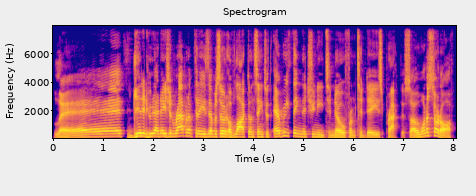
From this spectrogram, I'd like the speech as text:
Let's get it, Who Dat Nation. Wrapping up today's episode of Locked On Saints with everything that you need to know from today's practice. So I want to start off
